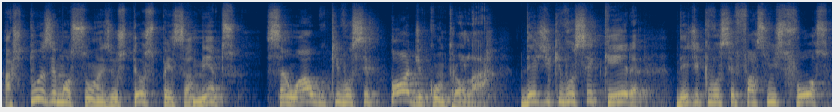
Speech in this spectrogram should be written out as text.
As tuas emoções e os teus pensamentos são algo que você pode controlar, desde que você queira, desde que você faça um esforço,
